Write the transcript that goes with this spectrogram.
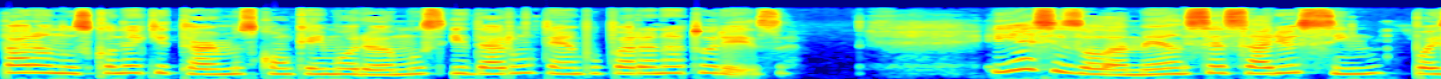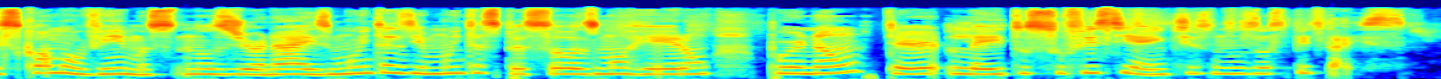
Para nos conectarmos com quem moramos e dar um tempo para a natureza. E esse isolamento é necessário sim, pois, como vimos nos jornais, muitas e muitas pessoas morreram por não ter leitos suficientes nos hospitais.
